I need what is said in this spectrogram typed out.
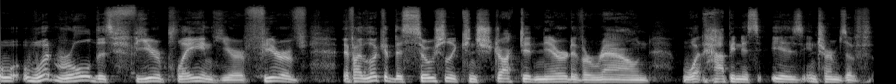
what role does fear play in here? Fear of, if I look at this socially constructed narrative around what happiness is in terms of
